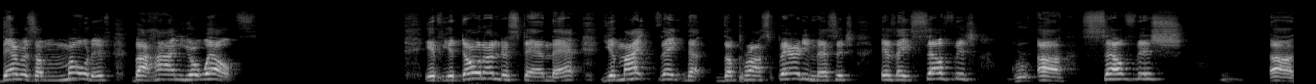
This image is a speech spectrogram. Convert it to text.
There is a motive behind your wealth. If you don't understand that, you might think that the prosperity message is a selfish, uh, selfish, uh,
